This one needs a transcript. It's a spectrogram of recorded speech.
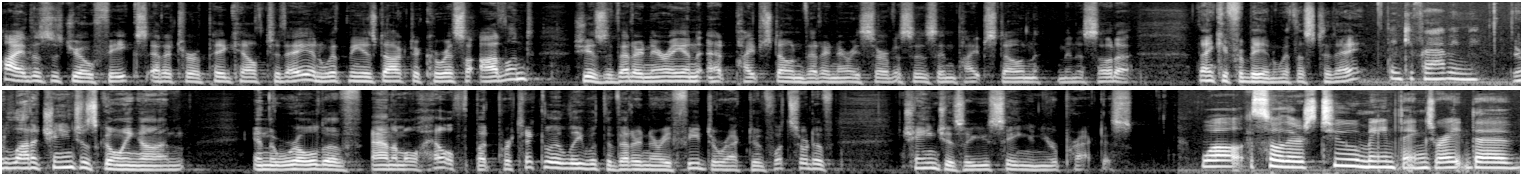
Hi, this is Joe Feeks, editor of Pig Health Today, and with me is Dr. Carissa Odland. She is a veterinarian at Pipestone Veterinary Services in Pipestone, Minnesota. Thank you for being with us today. Thank you for having me. There are a lot of changes going on in the world of animal health, but particularly with the veterinary feed directive. What sort of changes are you seeing in your practice? Well, so there's two main things, right? The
